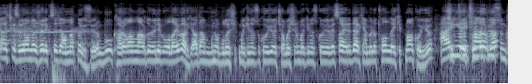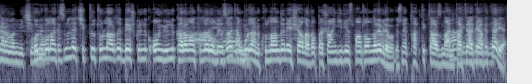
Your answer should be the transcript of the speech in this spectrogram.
Ya açıkçası ben onları şöyle kısaca anlatmak istiyorum. Bu karavanlarda öyle bir olay var ki adam buna bulaşık makinesi koyuyor, çamaşır makinesi koyuyor vesaire derken böyle tonla ekipman koyuyor. Her Çıktığı yere turlarda- çarpıyorsun karavanın içinde. Komik olan kısmı ne? Çıktığı turlarda 5 günlük 10 günlük karavan turları oluyor. Aynen Zaten öyle. burada hani kullandığın eşyalar hatta şu an giydiğimiz pantolonlara bile bakıyorsun. Hep taktik tarzında hani Aynen taktikel öyle. kıyafetler ya.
